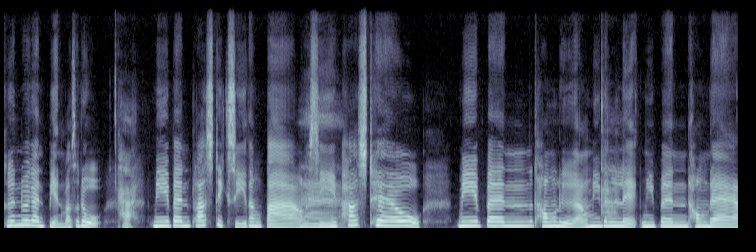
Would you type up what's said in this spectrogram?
ขึ้นด้วยการเปลี่ยนวัสดุค่ะมีเป็นพลาสติกสีต่างอ่าๆสีพาสเทล มีเป็นทองเหลือง มีเป็นค่ะเหล็ก มีเป็นทองแดง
